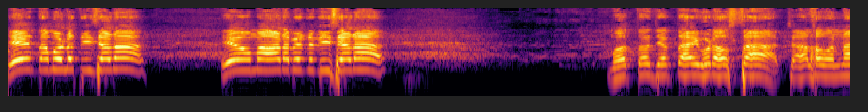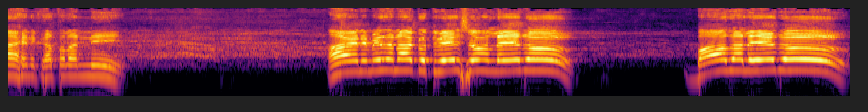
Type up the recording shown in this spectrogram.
ఏం తమ్ముళ్ళు తీశాడా? ఏమమ్మా ఆడబిడ్డ తీశాడా? మొత్తం చెప్తాయి కూడా వస్తా. చాలా ఉన్నాయి ఆయన కథలన్నీ. ఆయన మీద నాకు ద్వేషం లేదు. బాధ లేదు.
